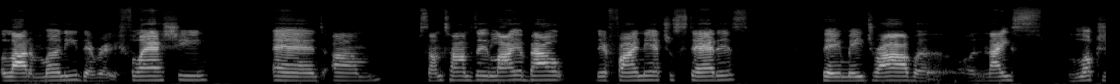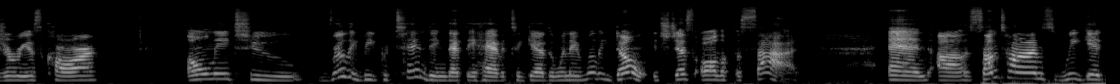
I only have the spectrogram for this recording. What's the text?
a lot of money, they're very flashy, and um, sometimes they lie about their financial status. They may drive a, a nice, luxurious car only to really be pretending that they have it together when they really don't. It's just all a facade. And uh, sometimes we get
